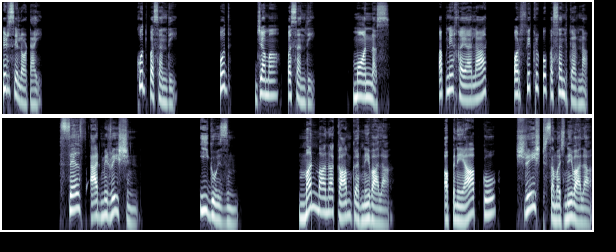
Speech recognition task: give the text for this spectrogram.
फिर से लौट आई। खुद पसंदी। खुद जमा पसंदी। मौनस। अपने ख्यालात और फ़िक्र को पसंद करना। Self admiration egoism. मनमाना काम करने वाला। अपने आप को श्रेष्ठ समझने वाला।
